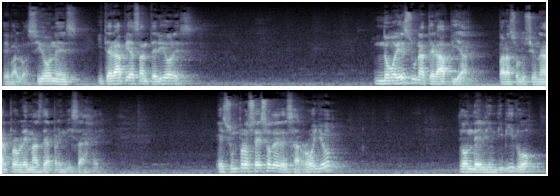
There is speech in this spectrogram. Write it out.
evaluaciones y terapias anteriores. No es una terapia para solucionar problemas de aprendizaje. Es un proceso de desarrollo donde el individuo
